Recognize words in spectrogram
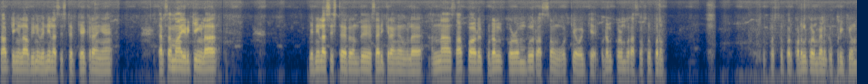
சாப்பிட்டீங்களா அப்படின்னு வெண்ணிலா சிஸ்டர் கேட்குறாங்க தரசமா இருக்கீங்களா? வெண்ணிலா சிஸ்டர் வந்து விசாரிக்கிறாங்க உங்களை. அண்ணா சாப்பாடு குடல் குழம்பு ரசம். ஓகே ஓகே. குடல் குழம்பு ரசம் சூப்பரும் சூப்பர் சூப்பர் குடல் குழம்பு எனக்கு பிடிக்கும்.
